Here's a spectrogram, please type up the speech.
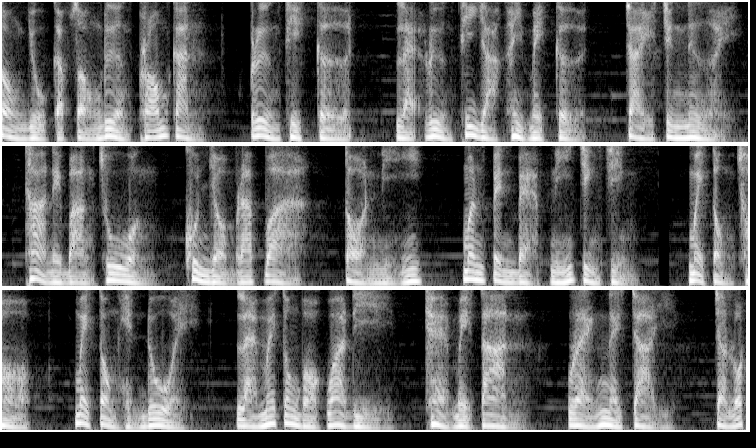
ต้องอยู่กับสองเรื่องพร้อมกัน เรื่องที่เกิด และเรื่องที่อยากให้ไม่เกิด ใจจึงเหนื่อย ถ้าในบางช่วง คุณยอมรับว่า ตอนนี้มันเป็นแบบนี้จริงๆ ไม่ต้องชอบ ไม่ต้องเห็นด้วย และไม่ต้องบอกว่าดี แค่ไม่ต้าน แรงในใจจะลด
